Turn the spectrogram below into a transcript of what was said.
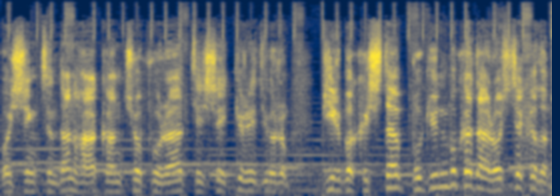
Washington'dan Hakan Çopur'a teşekkür ediyorum. Bir bakışta bugün bu kadar. Hoşçakalın.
